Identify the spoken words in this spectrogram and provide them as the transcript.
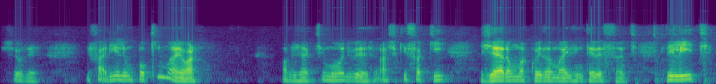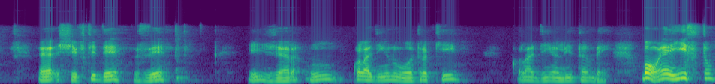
deixa eu ver e faria ele um pouquinho maior. Object Mode, veja, acho que isso aqui gera uma coisa mais interessante. Delete, é, Shift D, Z e gera um coladinho no outro aqui, coladinho ali também. Bom, é isto.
